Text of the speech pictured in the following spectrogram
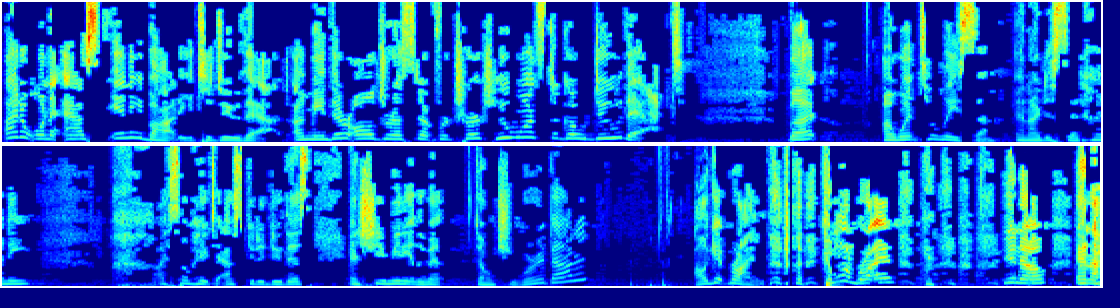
I don't want to ask anybody to do that. I mean, they're all dressed up for church. Who wants to go do that? But I went to Lisa and I just said, honey, I so hate to ask you to do this. And she immediately went, don't you worry about it. I'll get Brian. Come on, Brian. you know, and I,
